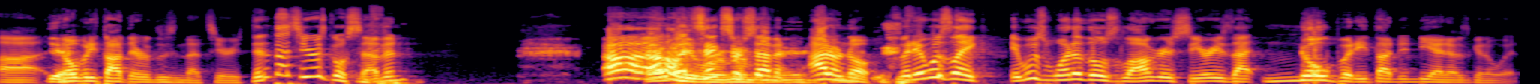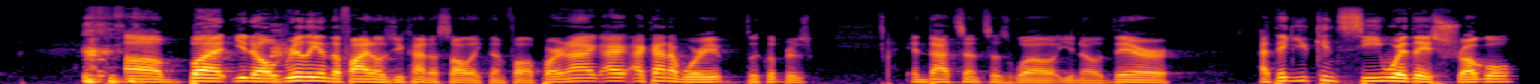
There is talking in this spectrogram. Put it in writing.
Uh, Yeah. Nobody thought they were losing that series. Didn't that series go seven? I, I went even six or seven? man. I don't know, but it was like it was one of those longer series that nobody thought Indiana was gonna win. Uh, but you know, really in the finals, you kind of saw like them fall apart, and I, I, I kind of worry the Clippers in that sense as well. You know, they're, I think you can see where they struggle,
